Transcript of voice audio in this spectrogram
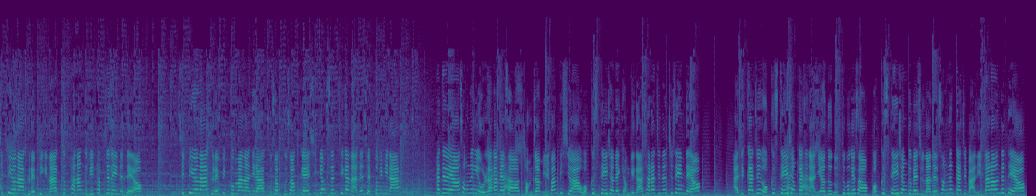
CPU나 그래픽이나 끝판왕급이 탑재되어 있는데요. CPU나 그래픽뿐만 아니라 구석구석 꽤 신경 쓴 티가 나는 제품입니다. 하드웨어 성능이 올라가면서 점점 일반 PC와 워크스테이션의 경계가 사라지는 추세인데요. 아직까진 워크스테이션까진 아니어도 노트북에서 워크스테이션급에 준하는 성능까지 많이 따라온 듯해요.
